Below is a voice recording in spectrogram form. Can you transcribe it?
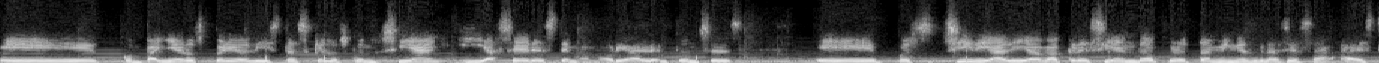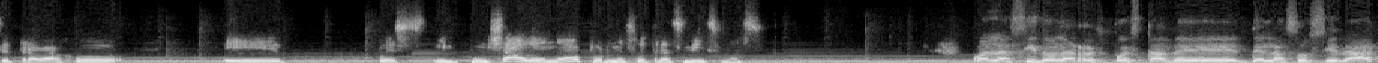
eh, compañeros periodistas que los conocían y hacer este memorial. Entonces, eh, pues sí, día a día va creciendo, pero también es gracias a, este trabajo pues impulsado, ¿no? Por nosotras mismas. ¿Cuál ha sido la respuesta de, de la sociedad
